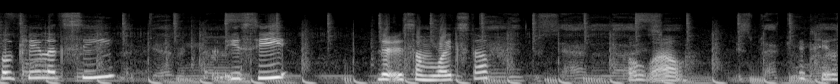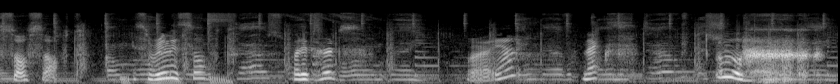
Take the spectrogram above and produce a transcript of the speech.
okay, let's see. You see, there is some white stuff. Oh wow, it feels so soft. It's really soft, but it hurts. Right, yeah. Next. Ooh.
